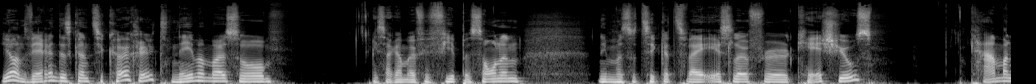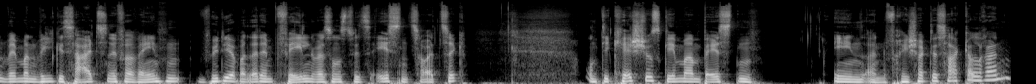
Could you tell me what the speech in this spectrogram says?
Ja, und während das Ganze köchelt, nehmen wir mal so, ich sage einmal für vier Personen, nehmen wir so circa zwei Esslöffel Cashews. Kann man, wenn man will, gesalzene verwenden, würde ich aber nicht empfehlen, weil sonst wird es Essen. Und die Cashews geben wir am besten in einen Frischhaltesackerl rein,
